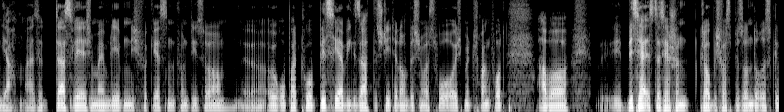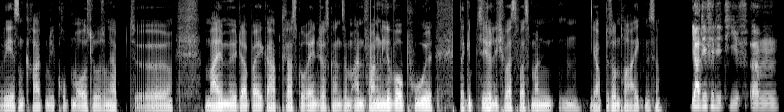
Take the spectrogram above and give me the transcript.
ja, also das werde ich in meinem Leben nicht vergessen von dieser äh, Europatour bisher. Wie gesagt, es steht ja noch ein bisschen was vor euch mit Frankfurt, aber bisher ist das ja schon, glaube ich, was Besonderes gewesen, gerade mit der Gruppenauslosung. Ihr habt äh, Malmö dabei gehabt, Glasgow Rangers ganz am Anfang, Liverpool. Da gibt es sicherlich was, was man, hm, ja, besondere Ereignisse. Ja, definitiv. Ähm,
